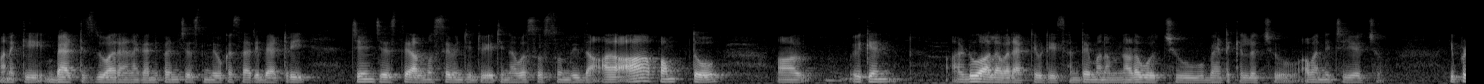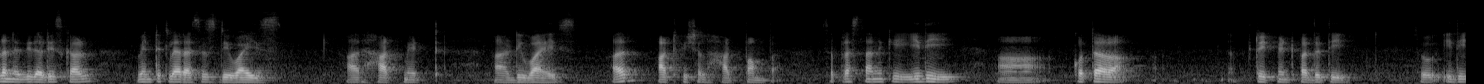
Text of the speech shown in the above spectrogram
మనకి బ్యాటరీస్ ద్వారానా కానీ పనిచేస్తుంది ఒకసారి బ్యాటరీ చేంజ్ చేస్తే almost seventeen to eighteen hours వస్తుంది. దా- ఆ- ఆ పంప్తో we can do all our activities అంటే మనం నడవచ్చు బయటకు వెళ్ళొచ్చు అవన్నీ చేయొచ్చు. ఇప్పుడు అనేది that is called ventricular assist device or HeartMate device or artificial heart pump so ప్రస్తుతానికి ఇది కొత్త ట్రీట్మెంట్ పద్ధతి. సో ఇది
